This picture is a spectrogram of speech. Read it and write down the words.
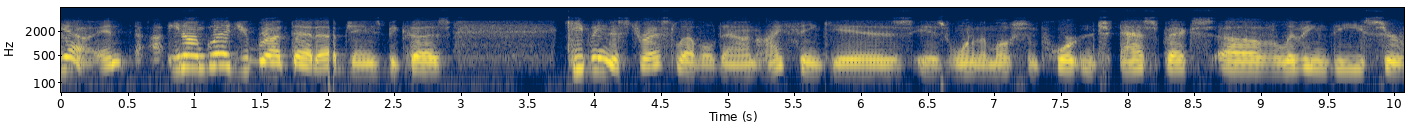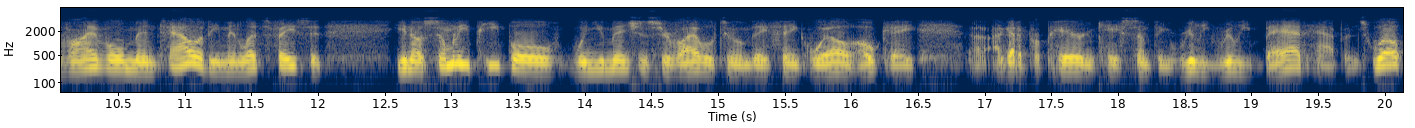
yeah, and uh, you know, I'm glad you brought that up, James, because keeping the stress level down i think is is one of the most important aspects of living the survival mentality. I mean let's face it you know so many people when you mention survival to them they think well okay i got to prepare in case something really really bad happens. Well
